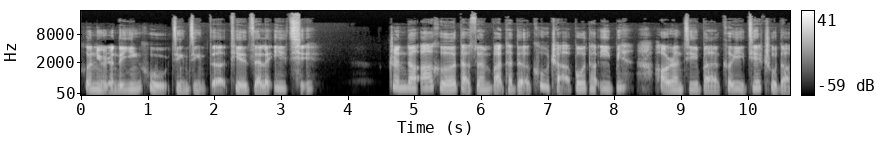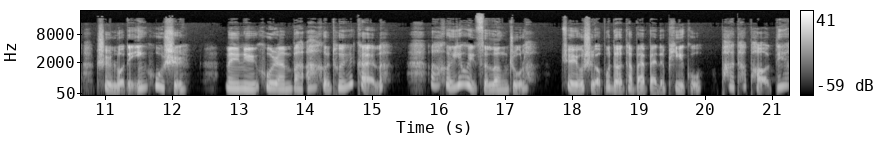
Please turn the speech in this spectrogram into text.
和女人的阴户紧紧地贴在了一起。正当阿和打算把他的裤衩拨到一边，好让鸡巴可以接触到赤裸的阴户时，美女忽然把阿和推开了。阿和又一次愣住了。却又舍不得他白白的屁股，怕他跑掉。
